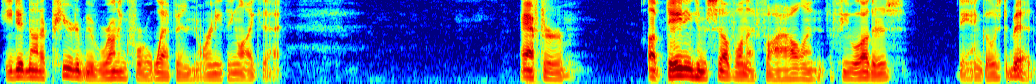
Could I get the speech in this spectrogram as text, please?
He did not appear to be running for a weapon or anything like that. After updating himself on that file and a few others, Dan goes to bed.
